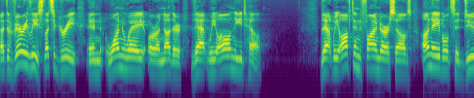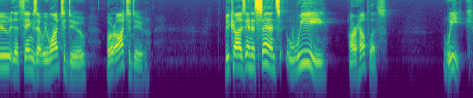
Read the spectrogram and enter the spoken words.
At the very least, let's agree in one way or another that we all need help. That we often find ourselves unable to do the things that we want to do or ought to do. Because, in a sense, we are helpless, weak,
